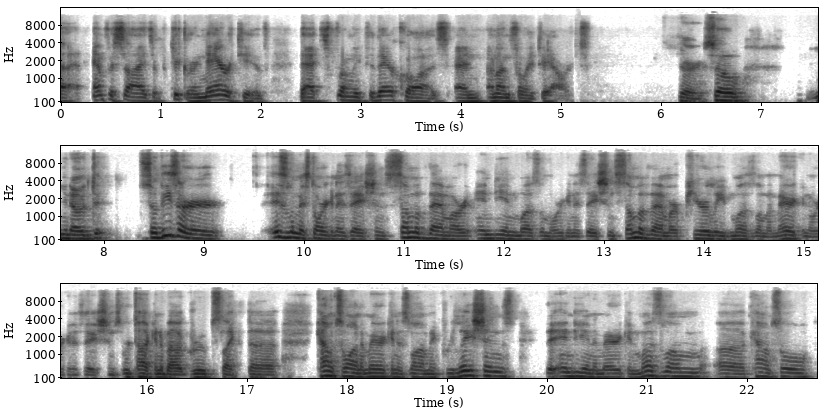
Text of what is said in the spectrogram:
uh, emphasize a particular narrative that's friendly to their cause and, and unfriendly to ours. Sure. So, you know, so these are Islamist organizations. Some of them are Indian Muslim organizations. Some of them are purely Muslim American organizations. We're talking about groups like the Council on American Islamic Relations, the Indian American Muslim uh, Council,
